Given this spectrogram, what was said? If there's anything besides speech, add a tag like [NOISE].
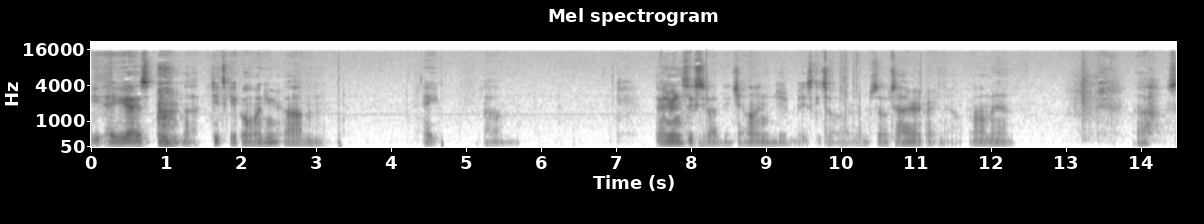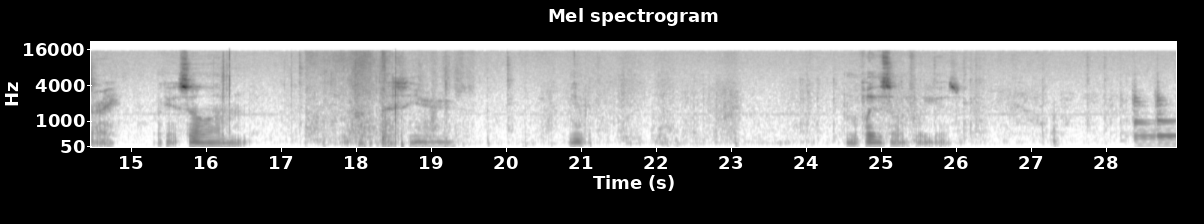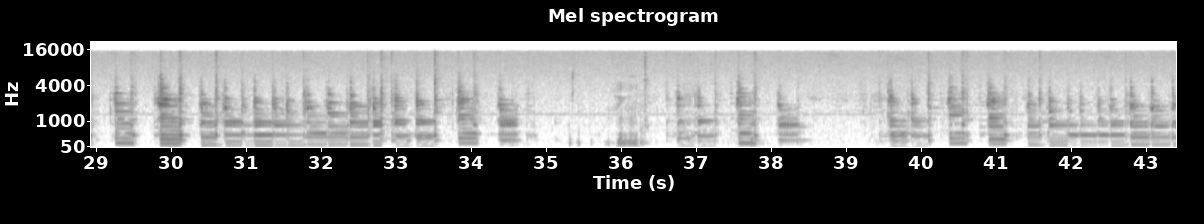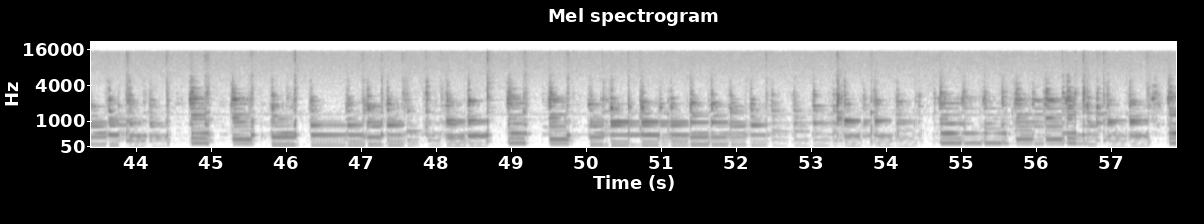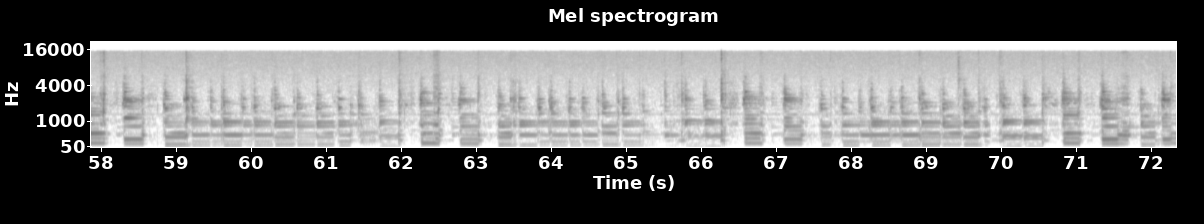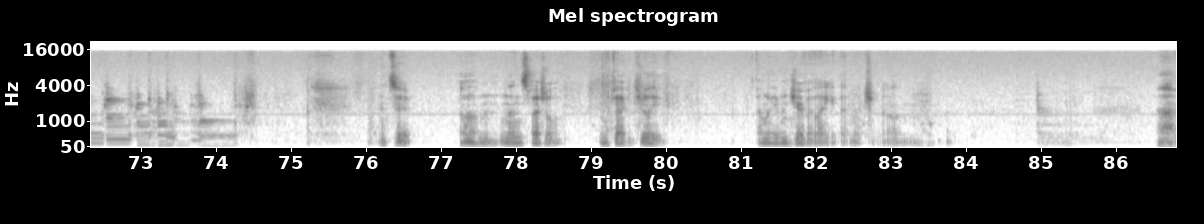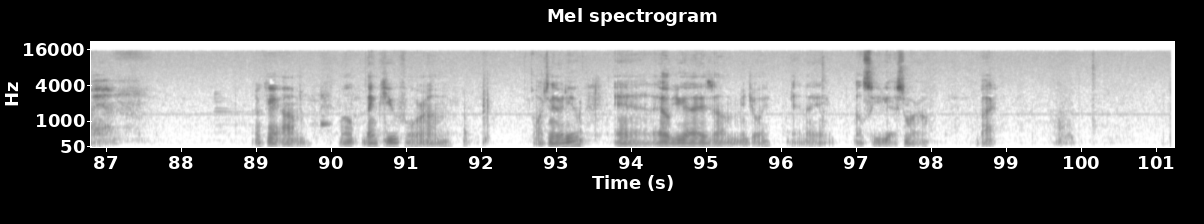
Hey, you guys, [CLEARS THROAT] uh, Cheatscape01 here, um, hey, um, 365 day challenge, bass guitar, I'm so tired right now, oh man, uh, sorry, okay, so, um, put this here, yep, I'm gonna play the song for you guys. That's it. Um, nothing special. In fact, it's really. I'm not even sure if I like it that much. Um, oh man. Okay. Um. Well, thank you for um watching the video, and I hope you guys um enjoy. And I I'll see you guys tomorrow. Bye.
